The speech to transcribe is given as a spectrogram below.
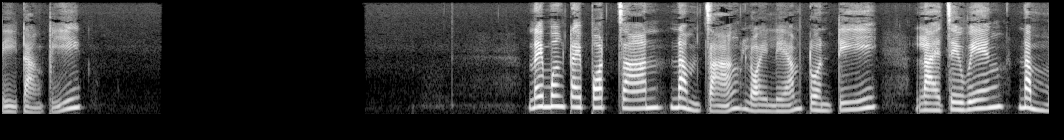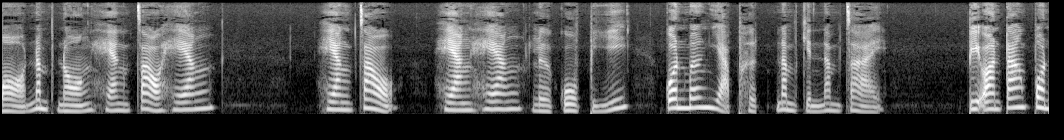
ตีต่างปี ในเมืองใต้ปอดจานนำจางลอยแหลมตวนตีลายเจเวงนำหมอนำน้องแหงเจ้าแหงแหงเจ้าแหงแหงเหลือกูปีก้นเมืองอย่าเผิดนำกินนำใจปีอ่อนตั้งป่น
